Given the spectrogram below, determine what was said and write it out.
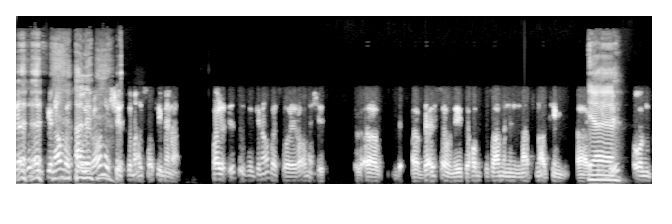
das ist genau, was so ironisch ist, im Eishockey-Männer. Weil das ist genau, was so ironisch ist äh, Belser und ich, wir haben zusammen im Nationalteam äh, ja, ja. und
